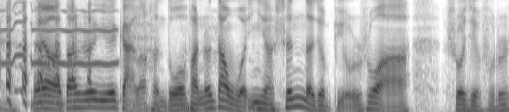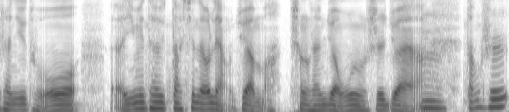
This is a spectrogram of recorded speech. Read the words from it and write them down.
没有，当时因为改了很多，反正但我印象深的就比如说啊，说起《富春山居图》，呃，因为它到现在有两卷嘛，圣山卷、吴用诗卷啊，嗯当时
